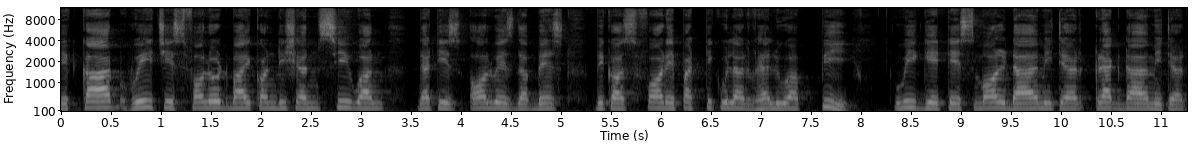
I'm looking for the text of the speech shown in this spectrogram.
a curve which is followed by condition C 1 that is always the best because for a particular value of p we get a small diameter crack diameter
